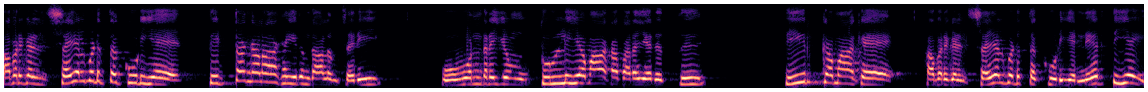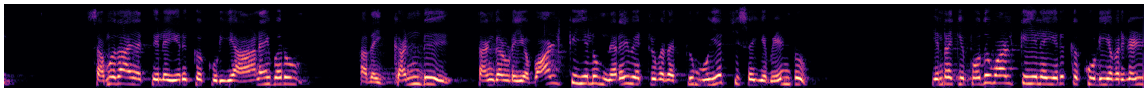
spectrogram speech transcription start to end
அவர்கள் செயல்படுத்தக்கூடிய திட்டங்களாக இருந்தாலும் சரி ஒவ்வொன்றையும் துல்லியமாக வரையறுத்து தீர்க்கமாக அவர்கள் செயல்படுத்தக்கூடிய நேர்த்தியை சமுதாயத்திலே இருக்கக்கூடிய அனைவரும் அதை கண்டு தங்களுடைய வாழ்க்கையிலும் நிறைவேற்றுவதற்கு முயற்சி செய்ய வேண்டும். இன்றைக்கு பொது வாழ்க்கையிலே இருக்கக்கூடியவர்கள்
